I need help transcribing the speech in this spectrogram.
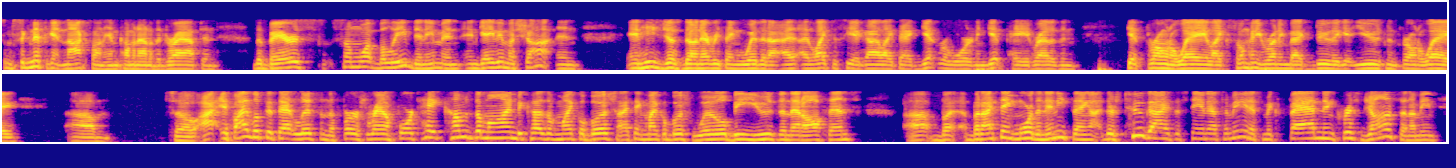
some significant knocks on him coming out of the draft, and the Bears somewhat believed in him and, and gave him a shot, and and he's just done everything with it. I, I like to see a guy like that get rewarded and get paid rather than get thrown away like so many running backs do. They get used and thrown away. Um, so I, if I looked at that list in the first round, Forte comes to mind because of Michael Bush. I think Michael Bush will be used in that offense. Uh, but but I think more than anything, there's two guys that stand out to me, and it's McFadden and Chris Johnson. I mean,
